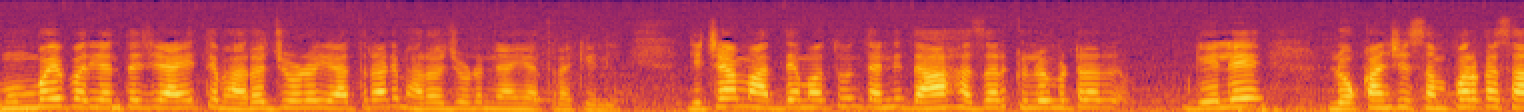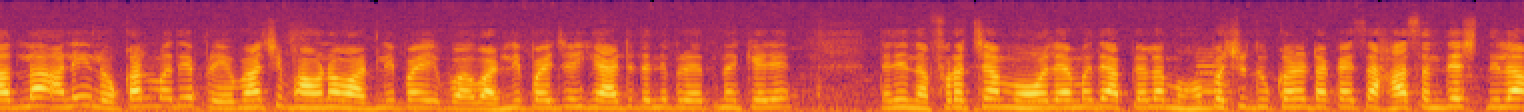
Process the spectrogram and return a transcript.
मुंबईपर्यंत जे आहे ते भारत जोडो यात्रा आणि भारत जोडो न्याय यात्रा केली जिच्या माध्यमातून त्यांनी दहा हजार किलोमीटर गेले लोकांशी संपर्क साधला आणि लोकांमध्ये प्रेमाची भावना वाढली पाहिजे वाढली पाहिजे ह्यासाठी त्यांनी प्रयत्न केले. त्यांनी नफरतच्या मोहल्ल्यामध्ये आपल्याला मोहब्बतची दुकानं टाकायचा हा संदेश दिला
